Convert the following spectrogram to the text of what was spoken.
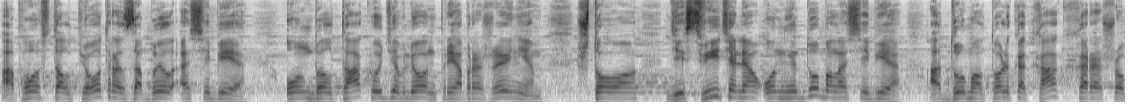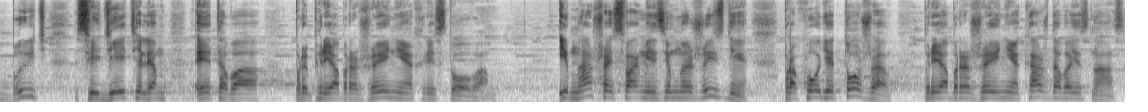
апостол Петр забыл о себе. Он был так удивлен преображением, что действительно он не думал о себе, а думал только, как хорошо быть свидетелем этого преображения Христова. И в нашей с вами земной жизни проходит тоже преображение каждого из нас,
